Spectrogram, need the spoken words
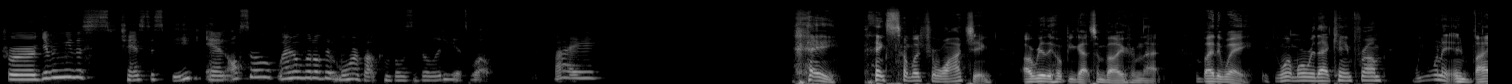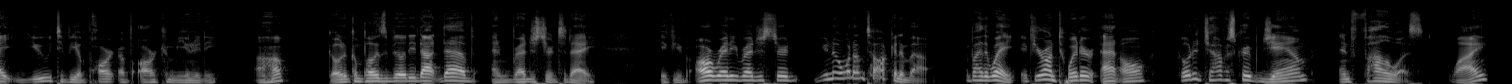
for giving me this chance to speak and also learn a little bit more about composability as well. Bye. Hey, thanks so much for watching. I really hope you got some value from that. by the way, if you want more where that came from, we want to invite you to be a part of our community. Uh huh go to composability.dev and register today. If you've already registered, you know what I'm talking about. And by the way, if you're on Twitter at all, go to JavaScript Jam and follow us. Why?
